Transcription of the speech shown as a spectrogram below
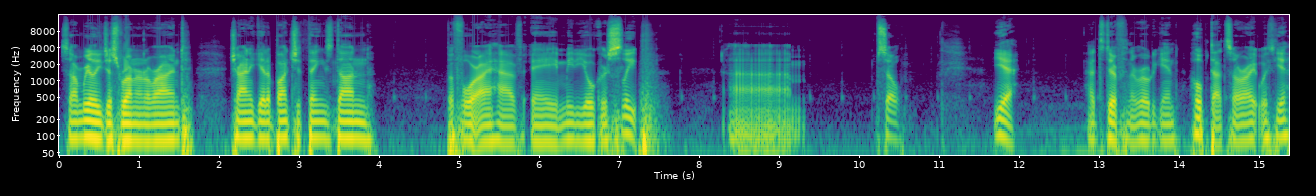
So I'm really just running around trying to get a bunch of things done before I have a mediocre sleep. Um, so, yeah, had to do it from the road again. Hope that's all right with you.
